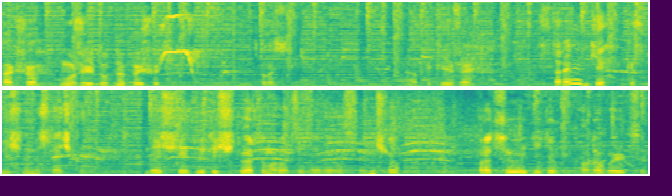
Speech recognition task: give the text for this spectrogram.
Так що, може і тут напишуть. Ось. А таке вже стареньке космічне містечко. Десь ще в 2004 році з'явилося. Нічого. Працює, дітям подобається.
